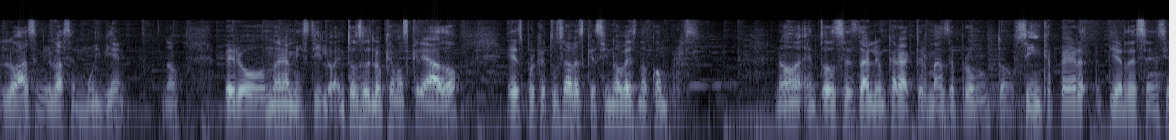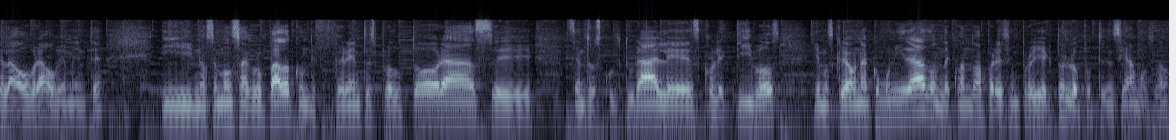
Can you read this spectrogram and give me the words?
lo hacen y lo hacen muy bien, ¿no? Pero no era mi estilo. Entonces lo que hemos creado es porque tú sabes que si no ves no compras, ¿no? Entonces darle un carácter más de producto sin que pierda esencia la obra, obviamente. Y nos hemos agrupado con diferentes productoras, eh, centros culturales, colectivos, y hemos creado una comunidad donde cuando aparece un proyecto lo potenciamos, ¿no?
